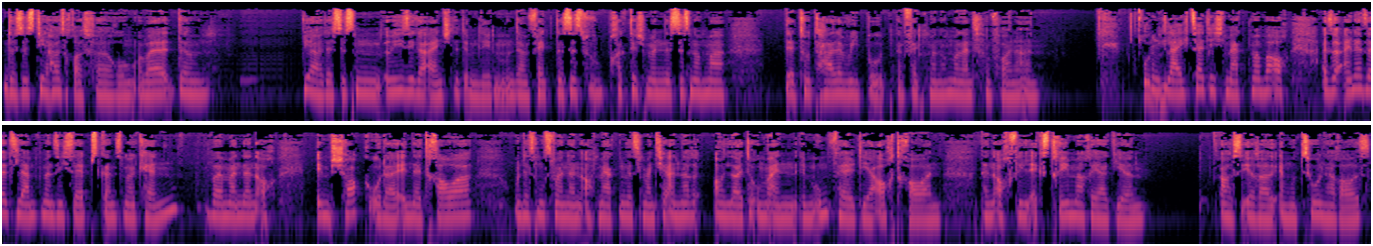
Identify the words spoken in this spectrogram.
das ist die Hausausfeuerung, aber da, ja, das ist ein riesiger Einschnitt im Leben und dann fängt, das ist praktisch man, das ist nochmal der totale Reboot. Da fängt man nochmal ganz von vorne an. Und, und, gleichzeitig merkt man aber auch, also einerseits lernt man sich selbst ganz neu kennen, weil man dann auch im Schock oder in der Trauer, und das muss man dann auch merken, dass manche andere Leute um einen im Umfeld, die ja auch trauern, dann auch viel extremer reagieren aus ihrer Emotion heraus.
